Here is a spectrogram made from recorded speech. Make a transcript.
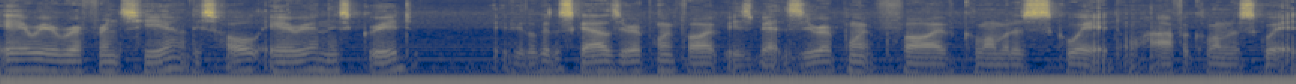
area reference here this whole area in this grid if you look at the scale 0.5 is about 0.5 kilometers squared or half a kilometer squared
